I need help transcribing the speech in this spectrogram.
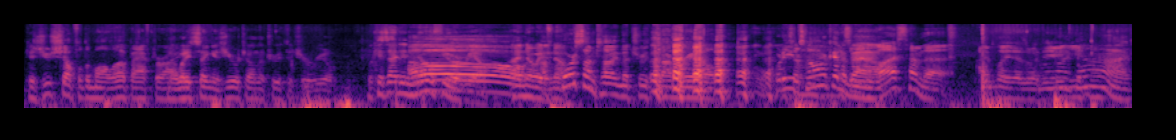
Because you shuffled them all up after I. No, what he's saying is you were telling the truth that you're real. Because I didn't know if you were real. I know I Oh, didn't Of know. course, I'm telling the truth that I'm real. what are you Except for- talking except for about? The last time that I played as with Oh my you gosh!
